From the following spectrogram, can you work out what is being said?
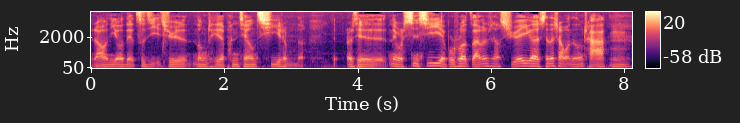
然后你又得自己去弄这些喷枪漆什么的，而且那会儿信息也不是说咱们想学一个，现在上网就能查。嗯，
